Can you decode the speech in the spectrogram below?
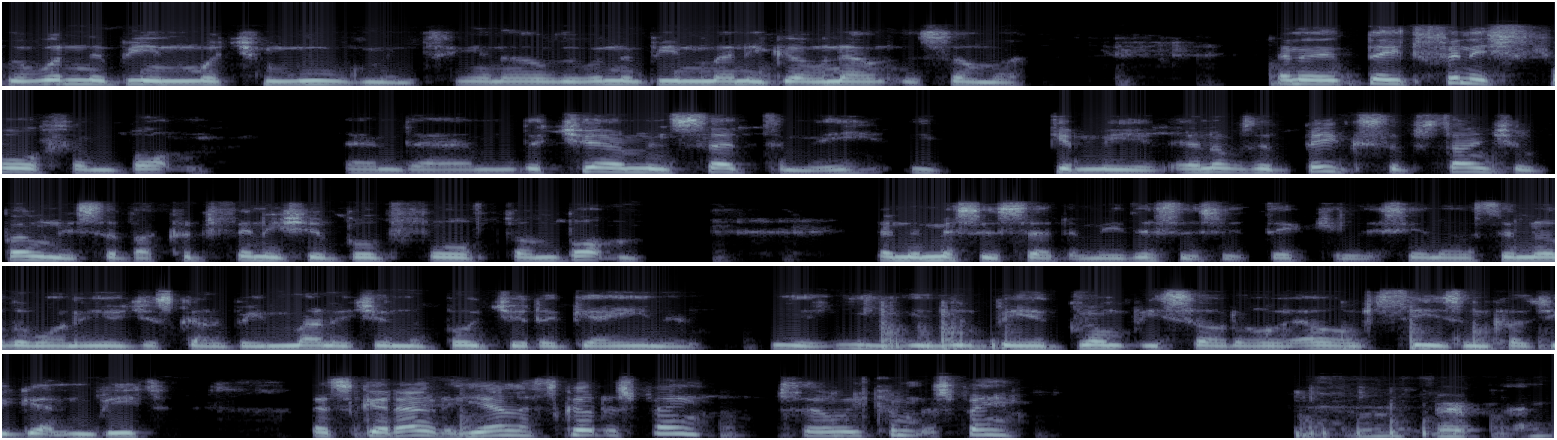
There wouldn't have been much movement, you know, there wouldn't have been many going out in the summer. And they'd finished fourth from bottom. And um, the chairman said to me, he'd give me, and it was a big substantial bonus if I could finish above fourth from bottom. And the missus said to me, "This is ridiculous. You know, it's another one, and you're just going to be managing the budget again, and you, you, be a grumpy sort of all season because you're getting beat." let's get out of here. Let's go to Spain. So we come to Spain. Fair play.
